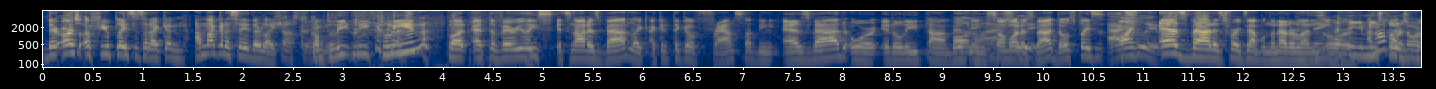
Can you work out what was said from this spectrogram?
There are a few places that I can. I'm not gonna say they're like Shouts to completely clean, but at the very least, it's not as bad. Like I can think of France not being as bad, or Italy um, Oh, no, being somewhat as bad. Those places actually- aren't as bad as, for example, the Netherlands think- or I think it I means don't know about towards black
